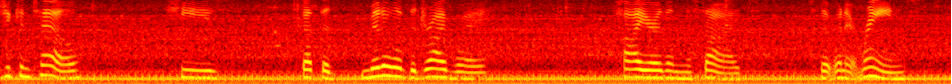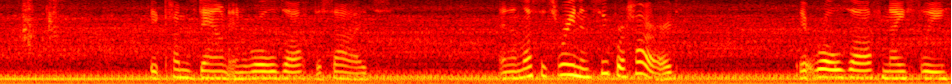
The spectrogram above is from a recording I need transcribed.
As you can tell, he's got the middle of the driveway higher than the sides so that when it rains, it comes down and rolls off the sides. And unless it's raining super hard, it rolls off nicely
